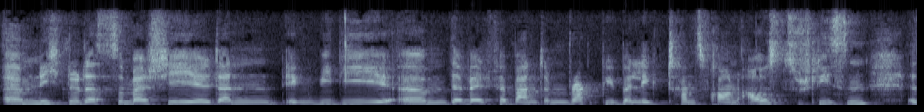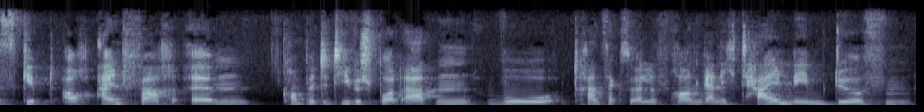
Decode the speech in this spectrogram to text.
Ähm, nicht nur, dass zum Beispiel dann irgendwie die, ähm, der Weltverband im Rugby überlegt, Transfrauen auszuschließen. Es gibt auch einfach ähm, kompetitive Sportarten, wo transsexuelle Frauen gar nicht teilnehmen dürfen.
